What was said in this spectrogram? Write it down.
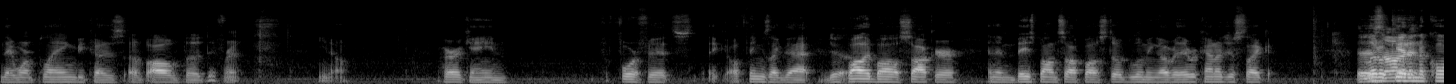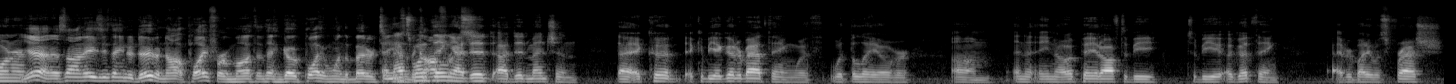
they weren't playing because of all of the different, you know, hurricane forfeits, like all things like that. Yeah. Volleyball, soccer, and then baseball and softball still glooming over. They were kind of just like little kid in the corner. Yeah, and it's not an easy thing to do to not play for a month and then go play one of the better teams. and that's one thing I did I did mention that it could it could be a good or bad thing with with the layover, um, and uh, you know it paid off to be to be a good thing. Everybody was fresh.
